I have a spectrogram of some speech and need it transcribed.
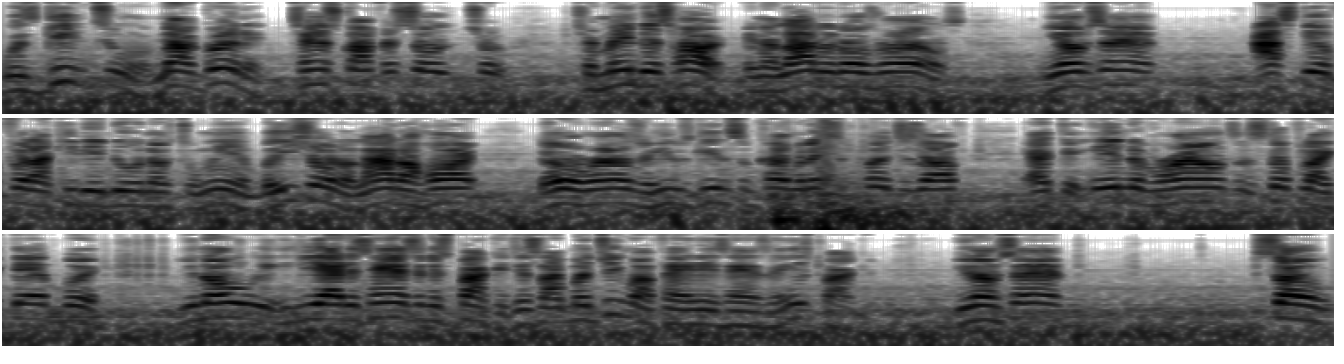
was getting to him. Now, granted, Terence Crawford showed tr tremendous heart in a lot of those rounds. You know what I'm saying? I still feel like he didn't do enough to win, but he showed a lot of heart. There were rounds where he was getting some combination punches off at the end of rounds and stuff like that. But, you know, he had his hands in his pocket, just like Madrimov had his hands in his pocket. You know what I'm saying? So,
